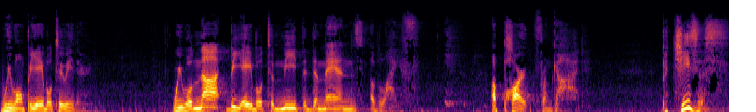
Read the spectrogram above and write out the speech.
we won't be able to either. We will not be able to meet the demands of life apart from God. But Jesus,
